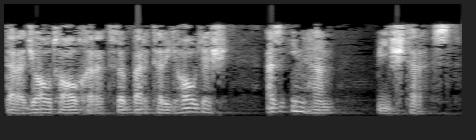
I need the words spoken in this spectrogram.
درجات آخرت و برتریهایش از این هم بیشتر است.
